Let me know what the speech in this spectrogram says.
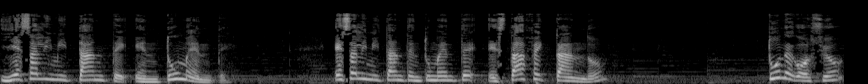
Y esa limitante en tu mente, esa limitante en tu mente está afectando tu negocio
